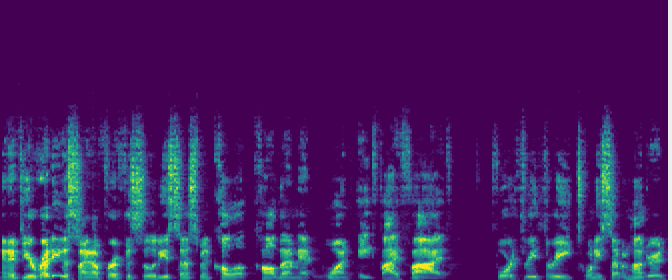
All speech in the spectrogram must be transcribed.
And if you're ready to sign up for a facility assessment, call, call them at 1 855 433 2700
